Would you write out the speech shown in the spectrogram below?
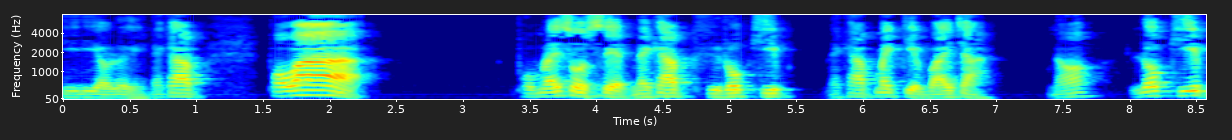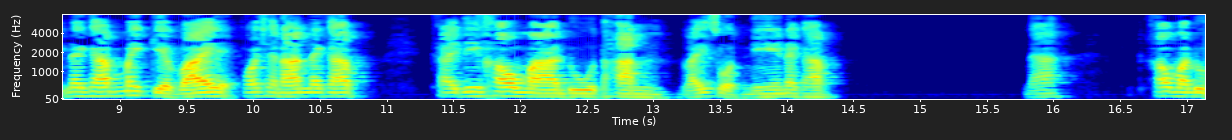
ทีเดียวเลยนะครับ เพราะว่าผมไลฟ์สดเสร็จนะครับ คือลบคลิปนะครับ ไม่เก็บไว้จ้ะเนาะลบคลิปนะครับ ไม่เก็บไว้ เพราะฉะนั้นนะครับ ใครที่เข้ามาดูทันไลฟ์สดนี้นะครับนะเข้ามาดู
